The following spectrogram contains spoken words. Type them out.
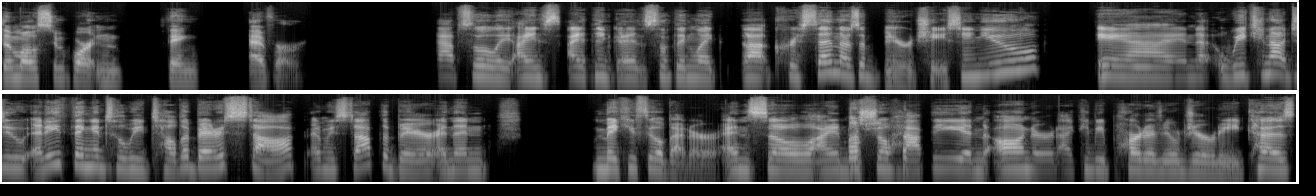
the most important thing ever. Absolutely. I, I think it's something like uh, Kristin, there's a bear chasing you. And we cannot do anything until we tell the bear to stop and we stop the bear and then make you feel better. And so I am just so happy and honored I can be part of your journey because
